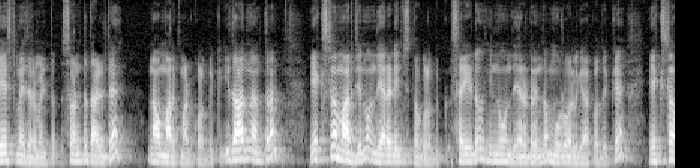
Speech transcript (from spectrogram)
ವೇಸ್ಟ್ ಮೆಜರ್ಮೆಂಟು ಸೊಂಟದ ಅಳತೆ ನಾವು ಮಾರ್ಕ್ ಮಾಡ್ಕೊಳ್ಬೇಕು. ಇದಾದ ನಂತರ ಎಕ್ಸ್ಟ್ರಾ ಮಾರ್ಜಿನ್ ಒಂದು ಎರಡು ಇಂಚ್ ತೊಗೊಳ್ಬೇಕು. ಸೈಡು ಇನ್ನೂ ಒಂದು ಎರಡರಿಂದ ಮೂರು ಹೊಲಿಗೆ ಹಾಕೋದಕ್ಕೆ ಎಕ್ಸ್ಟ್ರಾ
